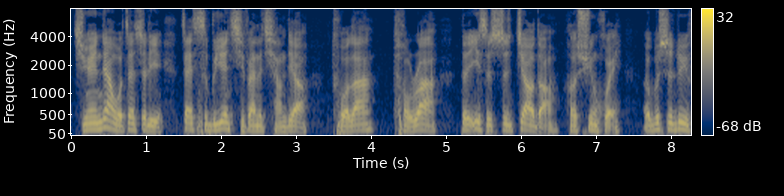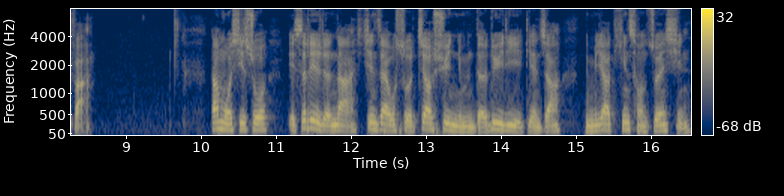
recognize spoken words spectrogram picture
请原谅我在这里再次不厌其烦地强调，妥拉 Torah 的意思是教导和训诲，而不是律法。当摩西说：“以色列人呐，现在我所教训你们的律例典章，你们要听从遵行。”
